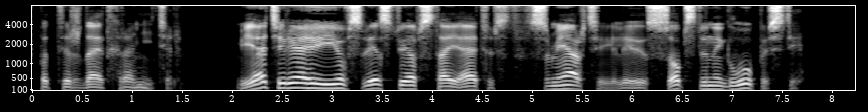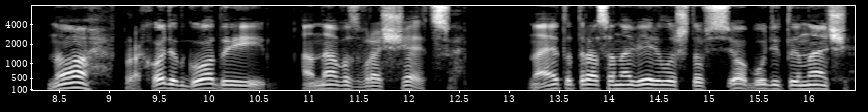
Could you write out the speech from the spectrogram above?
— подтверждает хранитель. «Я теряю ее вследствие обстоятельств, смерти или собственной глупости. Но проходят годы, и она возвращается. На этот раз она верила, что все будет иначе,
